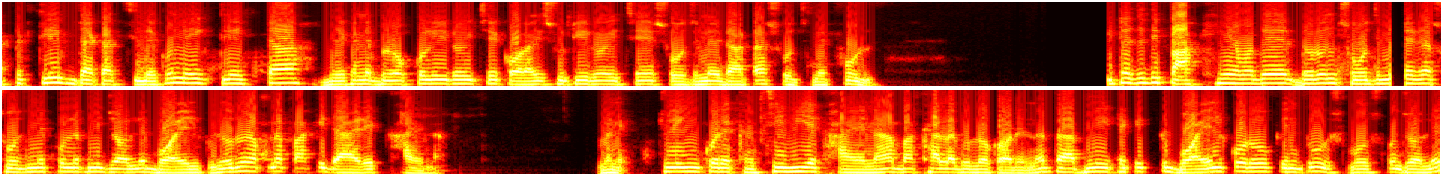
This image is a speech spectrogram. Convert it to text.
একটা ক্লিপ দেখাচ্ছি। দেখুন, এই ক্লিপটা যেখানে ব্রোকলি রয়েছে, কড়াইশুটি রয়েছে, সজনে ডাটা, সজনে ফুল। এটা যদি পাখি আমাদের, ধরুন সজনে সজনে ফুল আপনি জলে বয়েল ধরুন আপনার পাখি ডাইরেক্ট খায় না। মানে চুইং করে চিবিয়ে খায় না বা খেলাধুলো করে না। তা আপনি এটাকে একটু বয়েল করেও কিন্তু উষ্ণ উষ্ণ জলে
